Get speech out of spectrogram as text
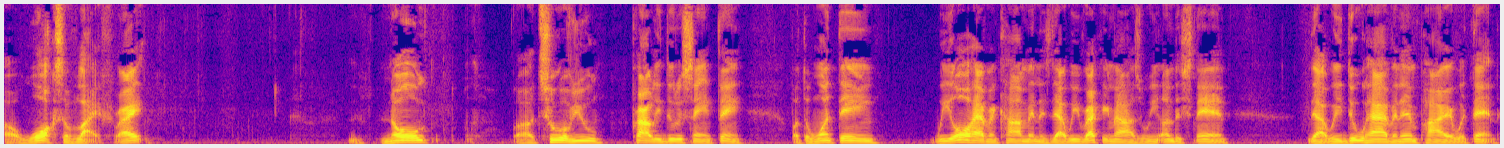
uh, walks of life, right? No, uh, two of you probably do the same thing. But the one thing we all have in common is that we recognize, we understand that we do have an empire within.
